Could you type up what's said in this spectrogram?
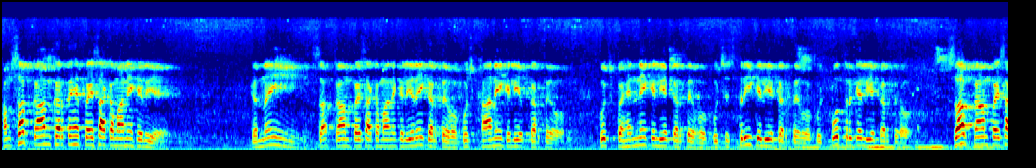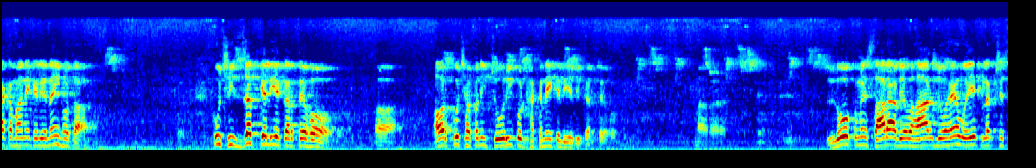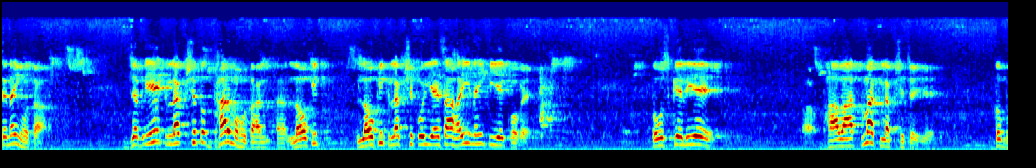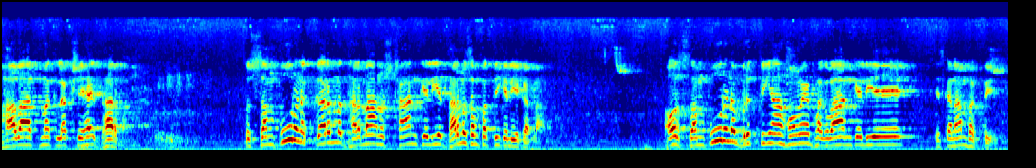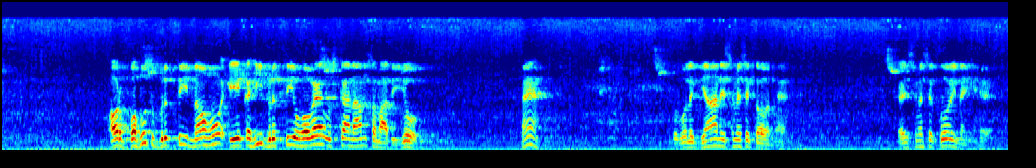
हम सब काम करते हैं पैसा कमाने के लिए। कि नहीं, सब काम पैसा कमाने के लिए नहीं करते हो, कुछ खाने के लिए करते हो। कुछ पहनने के लिए करते हो, कुछ स्त्री के लिए करते हो, कुछ पुत्र के लिए करते हो, सब काम पैसा कमाने के लिए नहीं होता। कुछ इज़्ज़त के लिए करते हो और कुछ अपनी चोरी को ढकने के लिए भी करते हो। लोक में सारा व्यवहार जो है वो एक लक्ष्य से नहीं होता। जब एक लक्ष्य तो धर्म होता, लौकिक लौकिक लक्ष्य कोई ऐसा है ही नहीं कि एक हो गए तो उसके लिए भावात्मक लक्ष्य चाहिए। तो भावात्मक लक्ष्य है धर्म। तो संपूर्ण कर्म धर्मानुष्ठान के लिए, धर्म संपत्ति के लिए करना। और संपूर्ण वृत्तियाँ होवे भगवान के लिए, इसका नाम भक्ति। और बहुत वृत्ति न हो, एक ही वृत्ति होवे, उसका नाम समाधि, योग। है? तो बोले, ज्ञान इसमें से कौन है? इसमें से कोई नहीं है।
